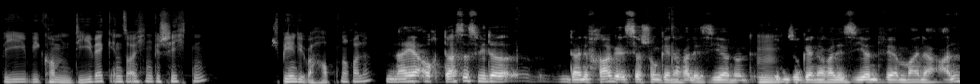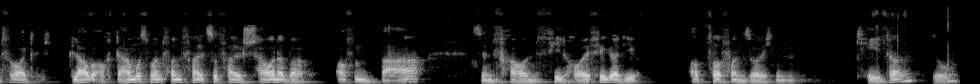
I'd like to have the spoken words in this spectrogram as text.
Wie, wie kommen die weg in solchen Geschichten? Spielen die überhaupt eine Rolle? Naja, auch das ist wieder, deine Frage ist ja schon generalisierend und mhm. ebenso generalisierend wäre meine Antwort. Ich glaube, auch da muss man von Fall zu Fall schauen, aber offenbar sind Frauen viel häufiger die Opfer von solchen Tätern. So.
